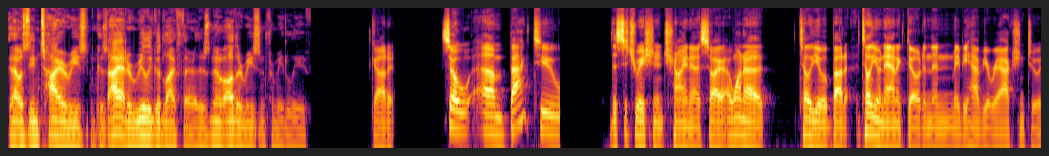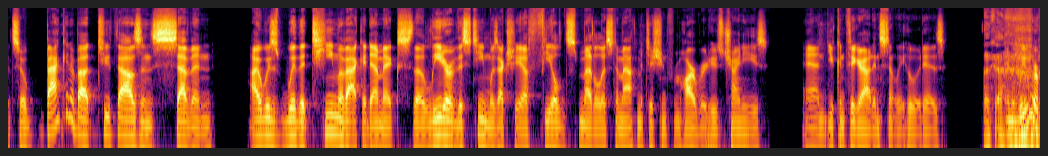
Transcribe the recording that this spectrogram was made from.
That was the entire reason because I had a really good life there. There's no other reason for me to leave. Got it. So um, back to the situation in China. So I, I want to tell you about tell you an anecdote and then maybe have your reaction to it. So back in about 2007, I was with a team of academics. The leader of this team was actually a Fields medalist, a mathematician from Harvard who's Chinese, and you can figure out instantly who it is. Okay. and we were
